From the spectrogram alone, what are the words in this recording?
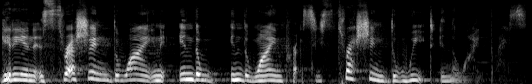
Gideon is threshing the wine in the, in the wine press, he's threshing the wheat in the wine press.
